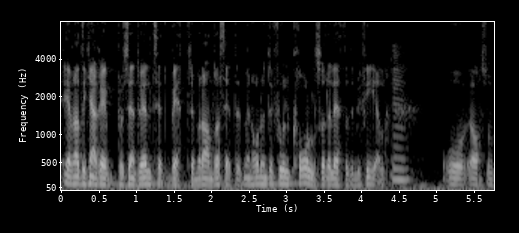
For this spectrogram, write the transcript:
Även att det kanske är procentuellt sett bättre med det andra sättet. Men har du inte full koll så är det lätt att det blir fel. Mm. Och ja, så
